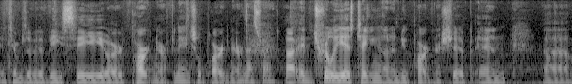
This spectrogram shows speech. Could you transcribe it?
in terms of a VC or partner, financial partner. that's right. Uh, it truly is taking on a new partnership and um,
